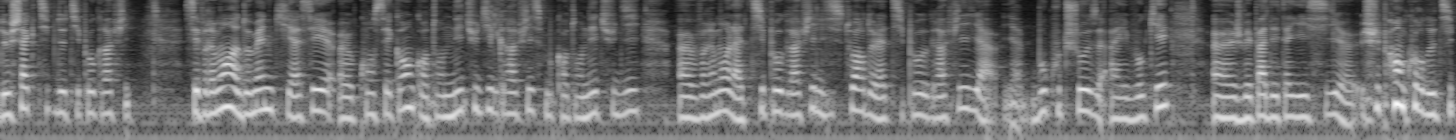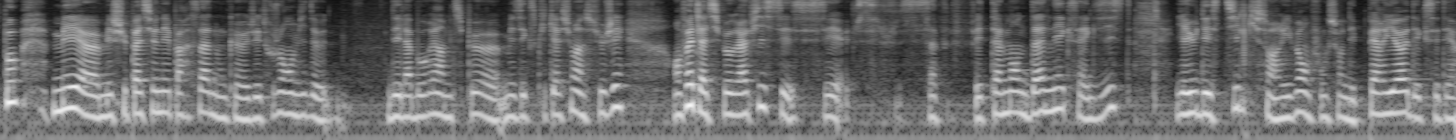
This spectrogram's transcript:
de chaque type de typographie. C'est vraiment un domaine qui est assez euh, conséquent quand on étudie le graphisme, quand on étudie euh, vraiment la typographie, l'histoire de la typographie. Il y, a, beaucoup de choses à évoquer. Euh, je ne vais pas détailler ici, je ne suis pas en cours de typo, mais, mais je suis passionnée par ça, donc j'ai toujours envie d'élaborer un petit peu mes explications à ce sujet. En fait, la typographie, c'est, ça fait tellement d'années que ça existe. Il y a eu des styles qui sont arrivés en fonction des périodes, etc.,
